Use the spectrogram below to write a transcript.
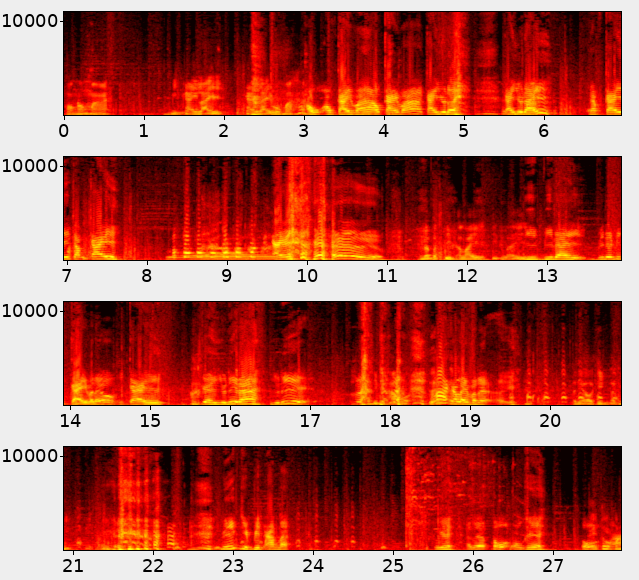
ของน้องหมา มีไก่ไล่ไก่ไล่ผมมาเอาเอาไก่มาเอาไก่มาไก่อยู่ไหนไก่อยู่ไหนจับไก่จับไก่ไก่แล้วมันติดอะไรติดอะไรมีมีได้มีได้พี่ไก่มาแล้วพี่ไก่พี่ไก่อยู่นี่นะอยู่นี่ อันนี้ไม่เอาลากอะไรมาเนี่ยเอ้ยอันนี้เอาทิ้งเอาทิ้งมีเก็บผิดอันอะโอเคอะไรโต๊ะโอเคโต๊ะมา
